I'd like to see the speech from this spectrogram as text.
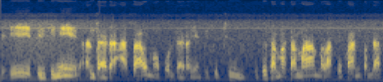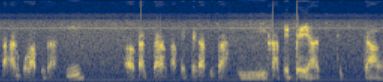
Jadi di sini antara asal maupun daerah yang dituju itu sama-sama melakukan pendataan kolaborasi kan sekarang KTP kan sudah di KTP ya digital.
